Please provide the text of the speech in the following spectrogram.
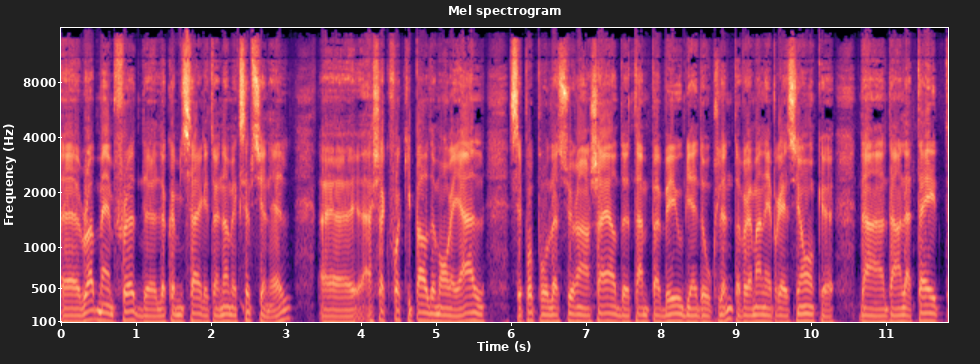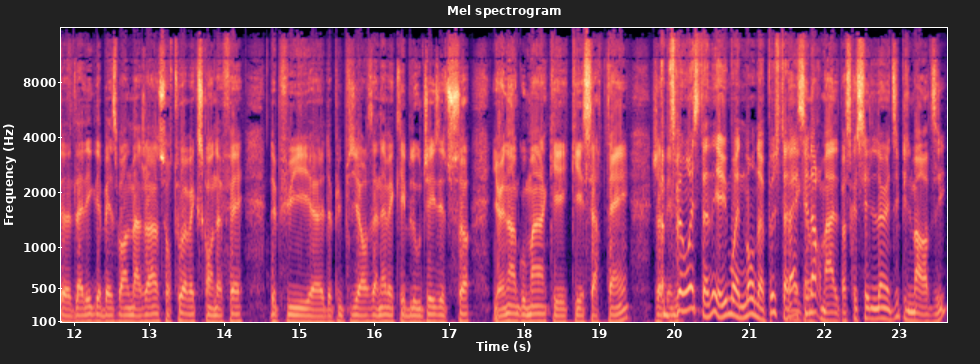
Euh, Rob Manfred, euh, le commissaire, est un homme exceptionnel. Euh, à chaque fois qu'il parle de Montréal, c'est pas pour la surenchère de Tampa Bay ou bien d'Oakland. T'as vraiment l'impression que dans, dans la tête de la Ligue de baseball majeure, surtout avec ce qu'on a fait depuis euh, depuis plusieurs années avec les Blue Jays et tout ça, il y a un engouement qui est, qui est certain. Un petit mis- peu moins cette année. Il y a eu moins de monde un peu cette année. ben, c'est normal parce que c'est le lundi puis le mardi.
